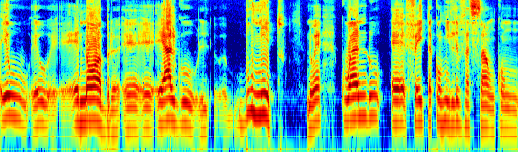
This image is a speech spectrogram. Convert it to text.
eu, eu, é nobre, é, é, é algo bonito, não é? Quando é feita com elevação, com,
